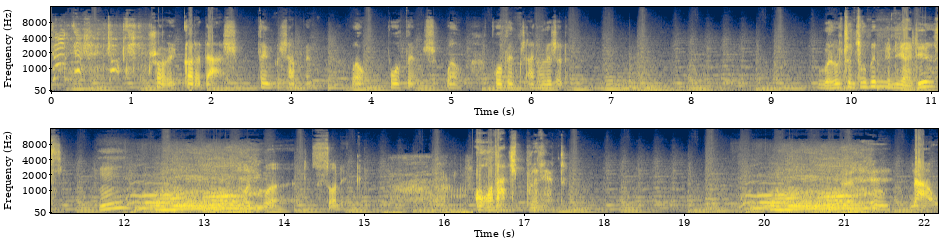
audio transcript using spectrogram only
Doctor! Doctor! Sorry, got a dash. Things happening. Well, poor things. Well, poor things and a lizard. Well, gentlemen, any ideas? Hmm? One word. Sonic. Oh, that's brilliant. Ready? Now.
